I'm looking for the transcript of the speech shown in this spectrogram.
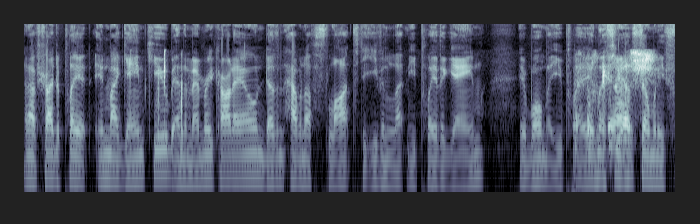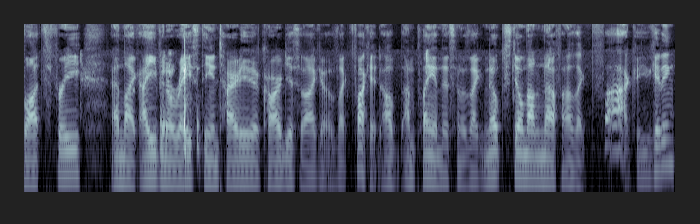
and I've tried to play it in my GameCube, and the memory card I own doesn't have enough slots to even let me play the game. It won't let you play Oh, unless you have so many slots free. And like, I even erased the entirety of the card just so like I was like, "Fuck it, I'll, I'm playing this." And it was like, "Nope, still not enough." And I was like, "Fuck, are you kidding?"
